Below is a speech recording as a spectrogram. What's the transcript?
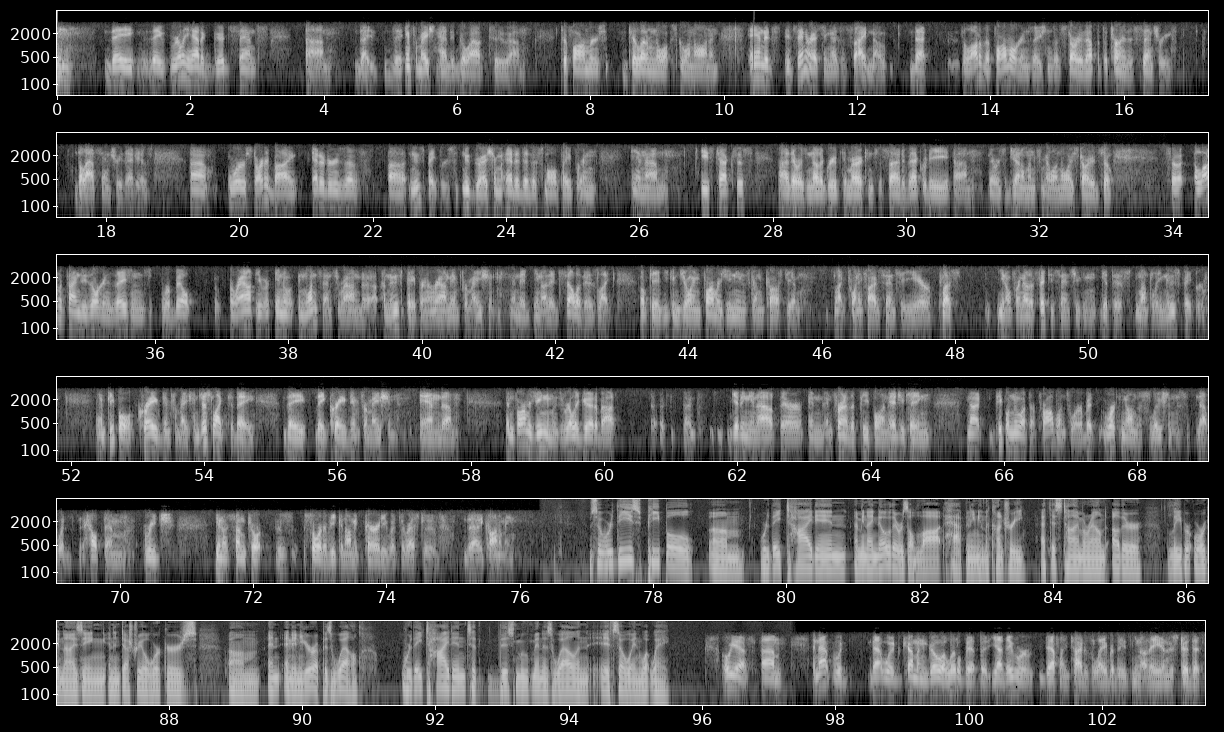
they they really had a good sense um, that the information had to go out to um, to farmers to let them know what was going on. And and it's it's interesting as a side note that a lot of the farm organizations that started up at the turn of the century, the last century that is, uh, were started by editors of uh, newspapers. Newt Gresham edited a small paper in in um, East Texas. Uh, there was another group, the American Society of Equity. Um, there was a gentleman from Illinois started. So, so a lot of times these organizations were built around, in in one sense, around a, a newspaper and around information, and they, you know, they'd sell it as like, okay, if you can join Farmers Union, it's going to cost you like 25 cents a year plus, you know, for another 50 cents you can get this monthly newspaper, and people craved information just like today. They they craved information, and um, and Farmers Union was really good about uh, uh, getting it out there in, in front of the people and educating not people knew what their problems were, but working on the solutions that would help them reach, you know, some tor- sort of economic parity with the rest of the economy. So, were these people um, were they tied in? I mean, I know there was a lot happening in the country at this time around other labor organizing and industrial workers, um, and and in Europe as well were they tied into this movement as well? And if so, in what way? Oh yes, um, and that would that would come and go a little bit, but yeah, they were definitely tied to the labor. They you know they understood that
